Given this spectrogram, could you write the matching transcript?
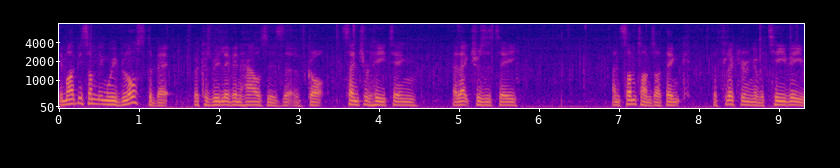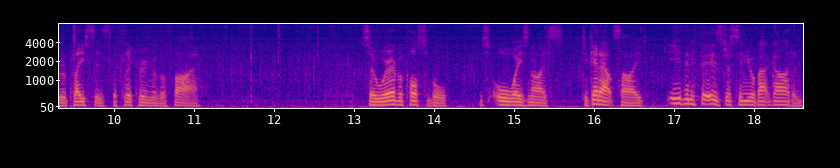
It might be something we've lost a bit because we live in houses that have got central heating, electricity, and sometimes I think the flickering of a TV replaces the flickering of a fire. So wherever possible, it's always nice to get outside, even if it is just in your back garden.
